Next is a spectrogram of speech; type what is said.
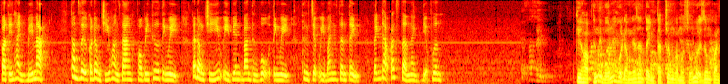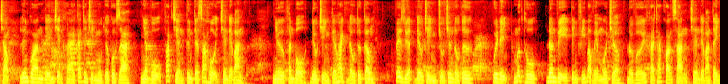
và tiến hành bế mạc. Tham dự có đồng chí Hoàng Giang, Phó Bí thư tỉnh ủy, các đồng chí Ủy viên Ban Thường vụ tỉnh ủy, Thường trực Ủy ban nhân dân tỉnh, lãnh đạo các sở ngành địa phương. Kỳ họp thứ 14 Hội đồng Nhân dân tỉnh tập trung vào một số nội dung quan trọng liên quan đến triển khai các chương trình mục tiêu quốc gia, nhiệm vụ phát triển kinh tế xã hội trên địa bàn, như phân bổ điều chỉnh kế hoạch đầu tư công, phê duyệt điều chỉnh chủ trương đầu tư, quy định mức thu, đơn vị tính phí bảo vệ môi trường đối với khai thác khoáng sản trên địa bàn tỉnh,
